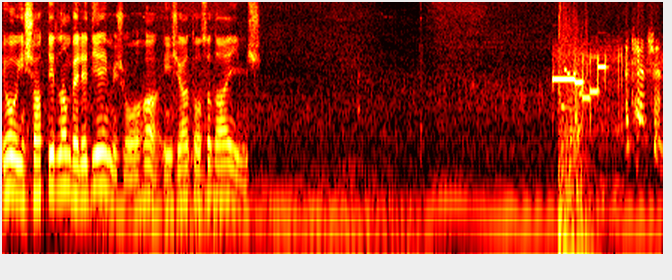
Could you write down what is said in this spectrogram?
Yo inşaat değil lan belediyeymiş. Oha inşaat olsa daha iyiymiş. Attention,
